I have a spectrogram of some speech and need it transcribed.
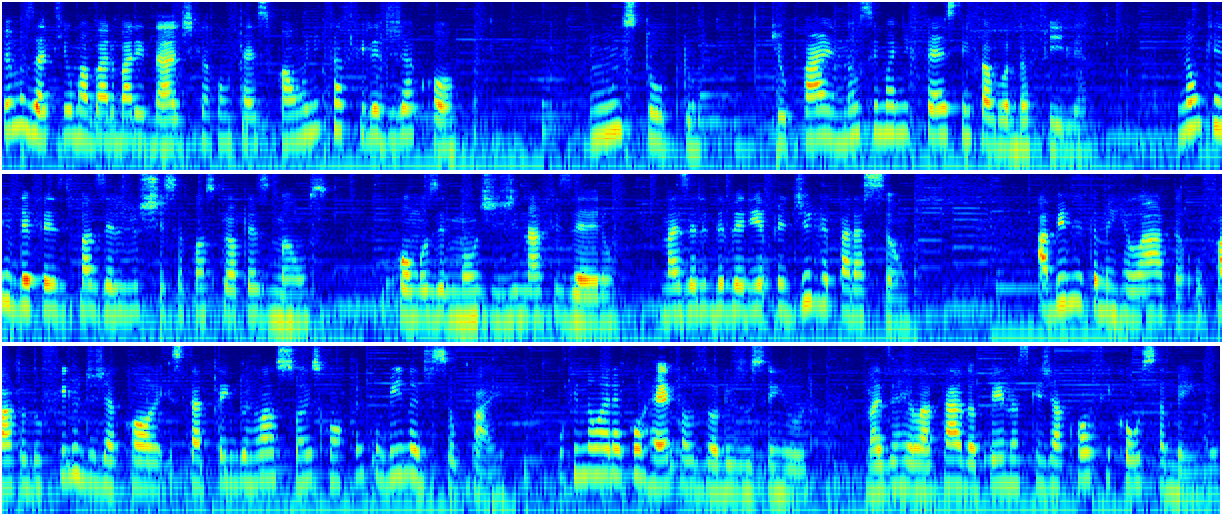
Vemos aqui uma barbaridade que acontece com a única filha de Jacó. Um estupro, que o pai não se manifesta em favor da filha. Não que ele devesse fazer justiça com as próprias mãos, como os irmãos de Diná fizeram, mas ele deveria pedir reparação. A Bíblia também relata o fato do filho de Jacó estar tendo relações com a concubina de seu pai, o que não era correto aos olhos do Senhor, mas é relatado apenas que Jacó ficou sabendo.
